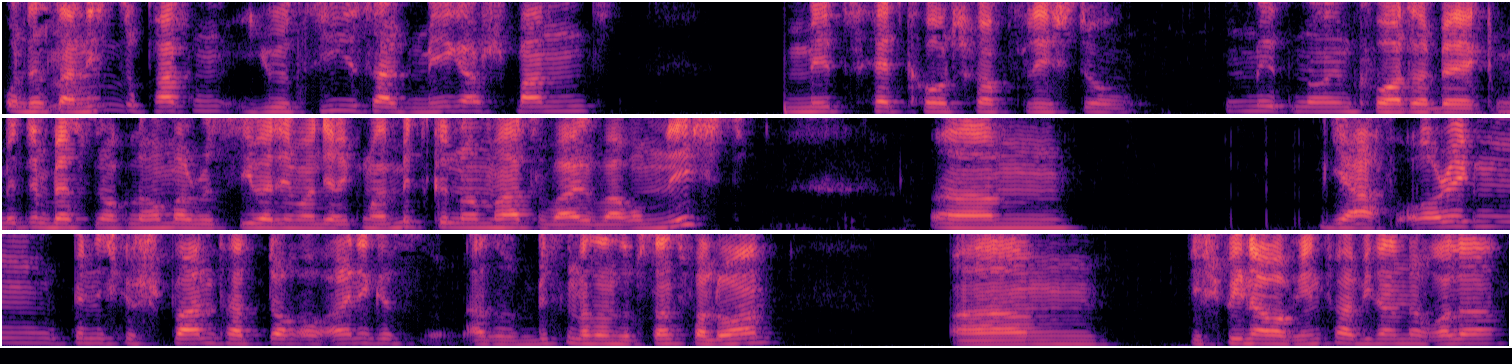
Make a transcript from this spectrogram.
und es dann nicht zu packen, USC ist halt mega spannend mit Headcoach-Verpflichtung, mit neuem Quarterback, mit dem besten Oklahoma Receiver, den man direkt mal mitgenommen hat, weil warum nicht? Ähm, ja, Oregon bin ich gespannt, hat doch auch einiges, also ein bisschen was an Substanz verloren. Ähm, die spielen aber auf jeden Fall wieder eine Rolle.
